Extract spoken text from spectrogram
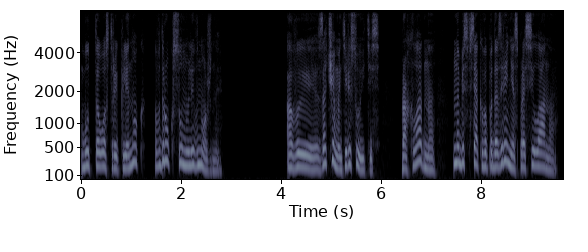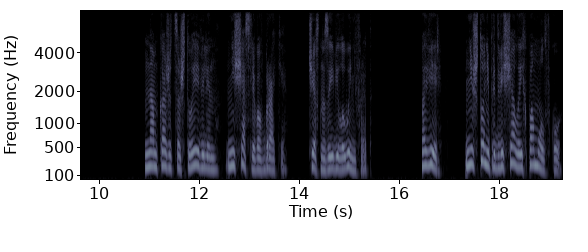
Будто острый клинок вдруг сунули в ножны. «А вы зачем интересуетесь?» Прохладно, но без всякого подозрения спросила она. «Нам кажется, что Эвелин несчастлива в браке», — честно заявила Уинифред. «Поверь, ничто не предвещало их помолвку.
